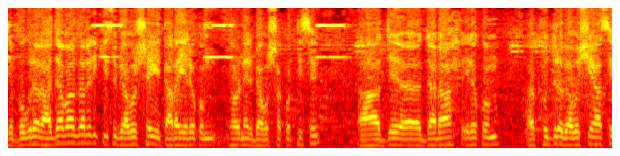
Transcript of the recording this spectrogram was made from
যে বগুড়া রাজাবাজারের কিছু ব্যবসায়ী তারা এরকম ধরনের ব্যবসা করতেছে। যে যারা এরকম ক্ষুদ্র ব্যবসায়ী আছে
